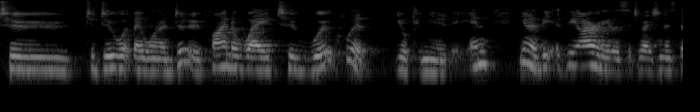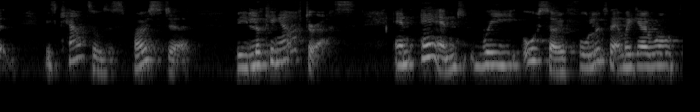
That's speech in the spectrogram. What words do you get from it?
to to do what they want to do. Find a way to work with your community. And you know, the the irony of the situation is that these councils are supposed to be looking after us. And and we also fall into that and we go, well,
